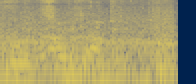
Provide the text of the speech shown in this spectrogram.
Gut zusammen.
